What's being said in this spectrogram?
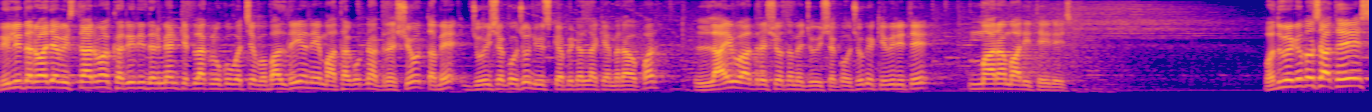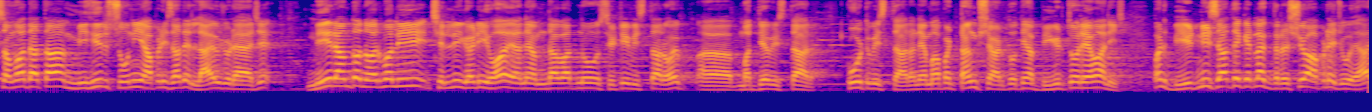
દિલ્હી દરવાજા વિસ્તારમાં ખરીદી દરમિયાન કેટલાક લોકો વચ્ચે બબાલ થઈ અને માથાકૂટના દ્રશ્યો તમે જોઈ શકો છો. ન્યૂઝ કેપિટલના કેમેરા ઉપર લાઈવ આ દ્રશ્યો તમે જોઈ શકો છો કે કેવી રીતે મારામારી થઈ રહી છે. વધુ વિગતો સાથે સંવાદદાતા મિહિર સોની આપણી સાથે લાઈવ જોડાયા છે. મિહિર, આમ તો નોર્મલી છેલ્લી ઘડી હોય અને અમદાવાદનો સિટી વિસ્તાર હોય મધ્ય વિસ્તાર, કોટ વિસ્તાર અને એમાં પણ ટંકશાળ તો ત્યાં ભીડ તો રહેવાની જ. પણ ભીડની સાથે કેટલાક દ્રશ્યો આપણે જોયા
